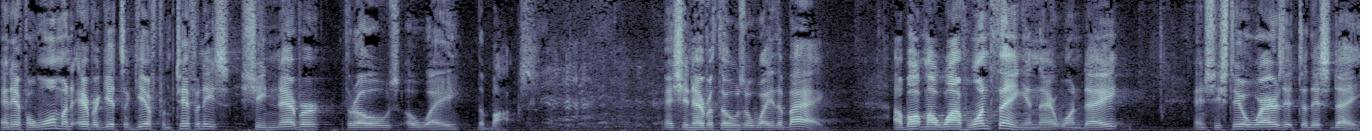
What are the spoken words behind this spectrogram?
And if a woman ever gets a gift from Tiffany's, she never throws away the box. and she never throws away the bag. I bought my wife one thing in there one day, and she still wears it to this day.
